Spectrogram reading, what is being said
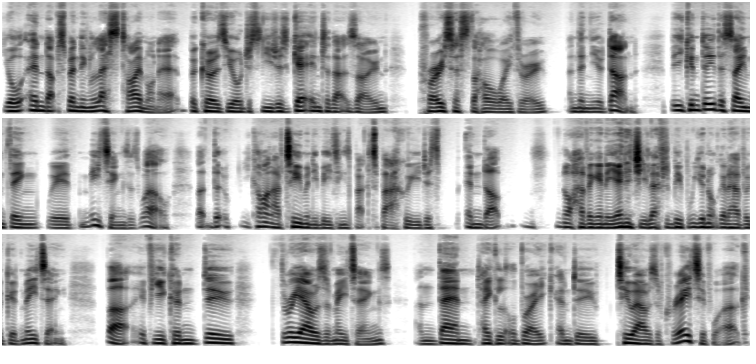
You'll end up spending less time on it because you're just you just get into that zone process the whole way through and then you're done. But you can do the same thing with meetings as well. Like the, you can't have too many meetings back to back or you just end up not having any energy left and people you're not going to have a good meeting. But if you can do three hours of meetings and then take a little break and do two hours of creative work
